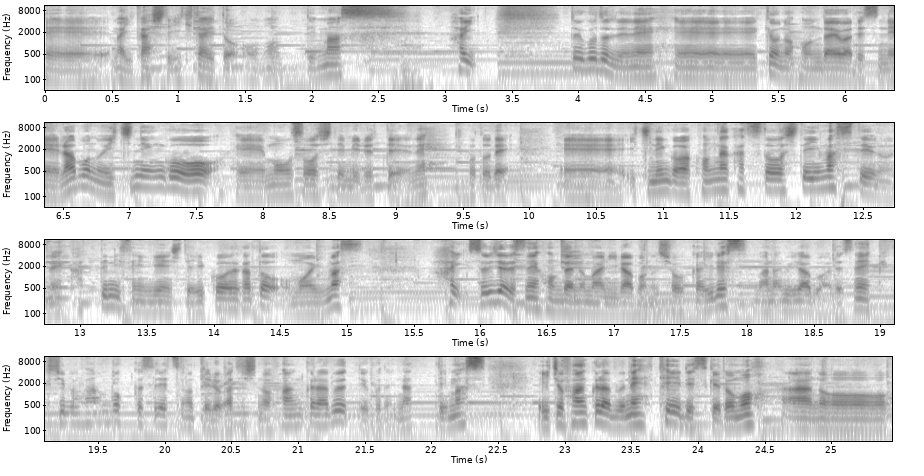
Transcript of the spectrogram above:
えーまあ、生かしていきたいと思ってます。はい。ということでね、えー、今日の本題はですねラボの1年後を、えー、妄想してみるっていうねことで、えー、1年後はこんな活動をしていますっていうのをね勝手に宣言していこうかと思います。はい。それじゃあですね本題の前にラボの紹介です。学びラボはですね pixiv FANBOX で募っている私のファンクラブということになっています。一応ファンクラブね手ですけどもあの、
